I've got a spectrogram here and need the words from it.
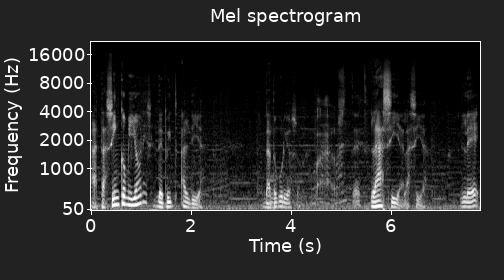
hasta 5 millones de tweets al día. Dato curioso. La CIA, la CIA. Lee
